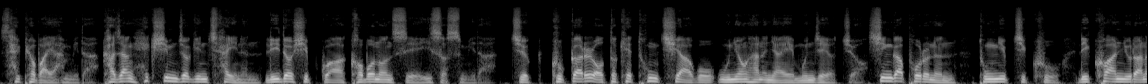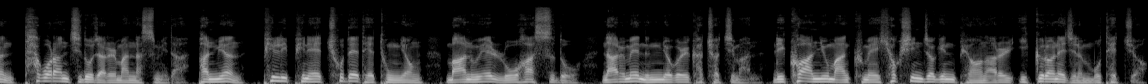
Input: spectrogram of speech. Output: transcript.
살펴봐야 합니다. 가장 핵심적인 차이는 리더십과 거버넌스에 있었습니다. 즉, 국가를 어떻게 통치하고 운영하느냐의 문제였죠. 싱가포르는 독립 직후 리코안유라는 탁월한 지도자를 만났습니다. 반면 필리핀의 초대 대통령 마누엘 로하스도 나름의 능력을 갖췄지만 리코안유만큼의 혁신적인 변화를 이끌어내지는 못했죠.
